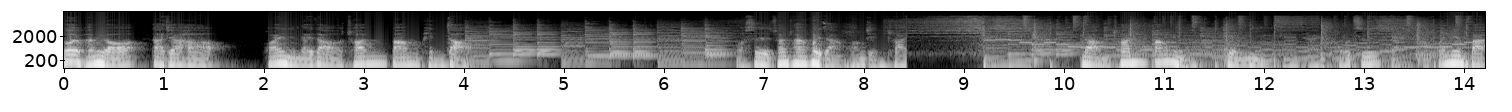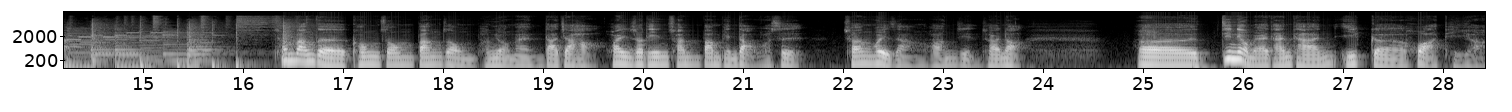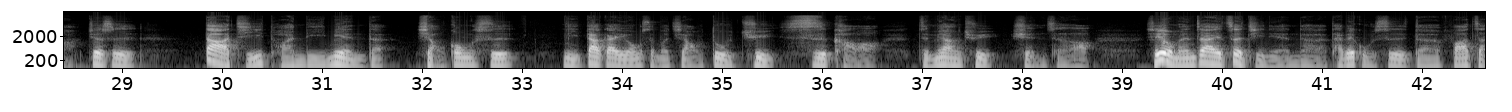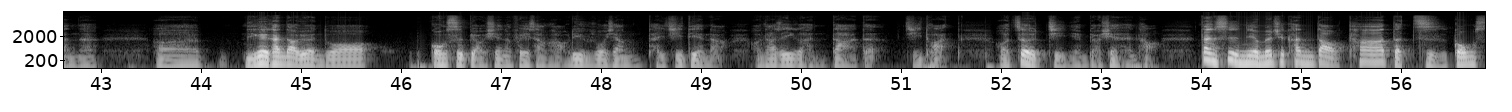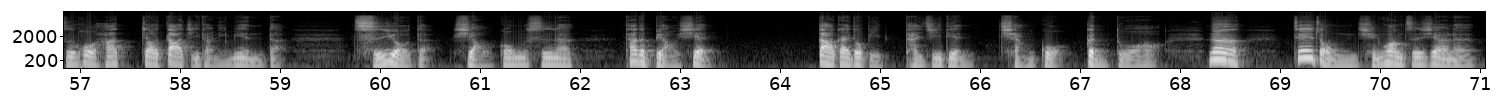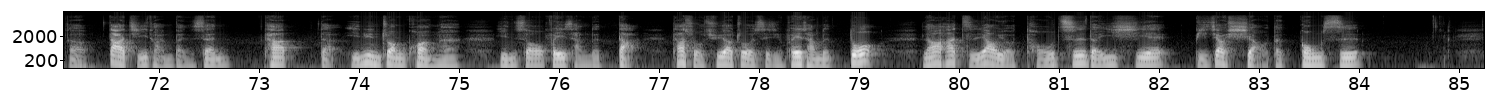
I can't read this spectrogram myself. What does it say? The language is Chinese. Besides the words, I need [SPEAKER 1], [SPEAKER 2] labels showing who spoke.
[SPEAKER 1] 各位朋友，大家好，欢迎来到川帮频道，我是川川会长黄景川，让川帮你建立理财投资的好观念吧。川帮的空中帮众朋友们，大家好，欢迎收听川帮频道，我是川会长黄景川啊。呃，今天我们来谈谈一个话题啊，就是大集团里面的小公司，你大概用什么角度去思考啊？怎么样去选择啊？其实我们在这几年的台北股市的发展呢，呃，你可以看到有很多公司表现的非常好，例如说像台积电呐，哦，它是一个很大的集团，哦，这几年表现很好。但是你有没有去看到它的子公司或它叫大集团里面的持有的小公司呢？它的表现大概都比台积电强过更多哦。那这种情况之下呢，呃，大集团本身它的营运状况呢，营收非常的大，它所需要做的事情非常的多，然后它只要有投资的一些。比较小的公司，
